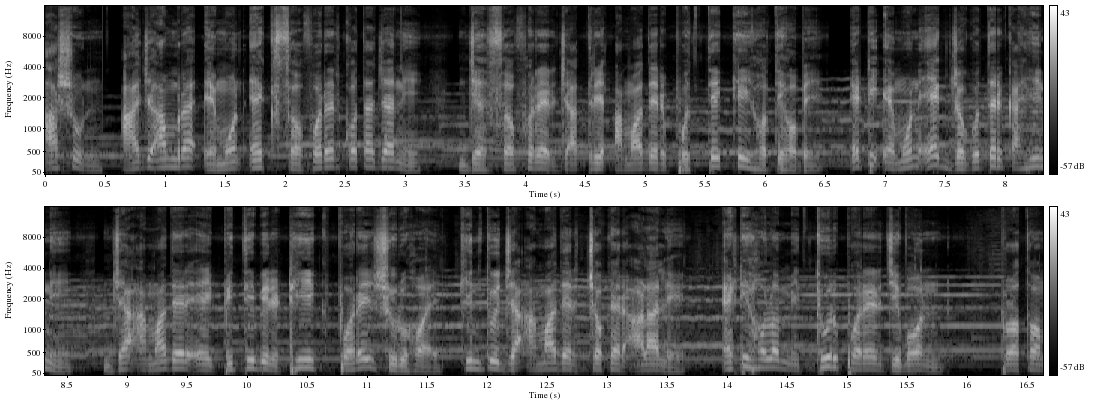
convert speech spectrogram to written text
আসুন, আজ আমরা এমন এক সফরের কথা জানি, যে সফরের যাত্রী আমাদের প্রত্যেককেই হতে হবে। এটি এমন এক জগতের কাহিনী, যা আমাদের এই পৃথিবীর ঠিক পরেই শুরু হয়, কিন্তু যা আমাদের চোখের আড়ালে। এটি হলো মৃত্যুর পরের জীবন, প্রথম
